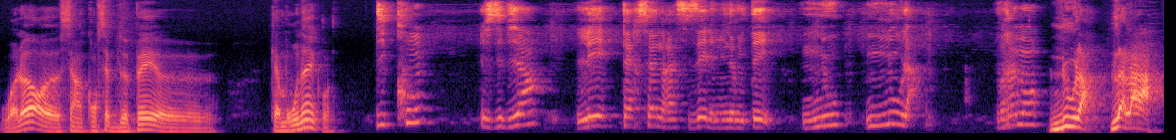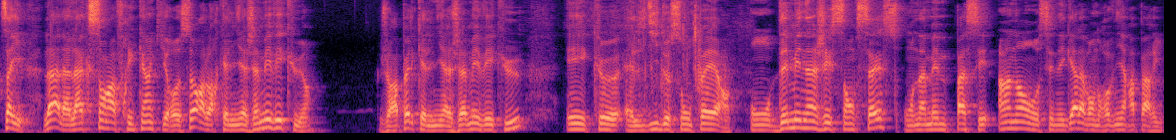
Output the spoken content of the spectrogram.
Ou alors, euh, c'est un concept de paix camerounais, quoi. je dis con, je dis bien les personnes racisées, les minorités. Nous, nous là. Vraiment. Nous là, là, là, là, ça y est, là, elle a l'accent africain qui ressort alors qu'elle n'y a jamais vécu. Hein. Je rappelle qu'elle n'y a jamais vécu et qu'elle dit de son père, on déménageait sans cesse, on a même passé un an au Sénégal avant de revenir à Paris.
